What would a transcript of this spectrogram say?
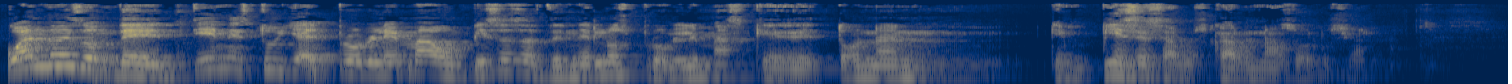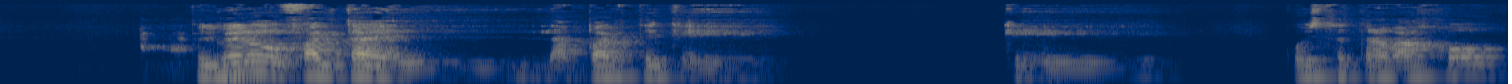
¿Cuándo es donde tienes tú ya el problema o empiezas a tener los problemas que detonan que empieces a buscar una solución? Primero falta la parte que, que cuesta trabajo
